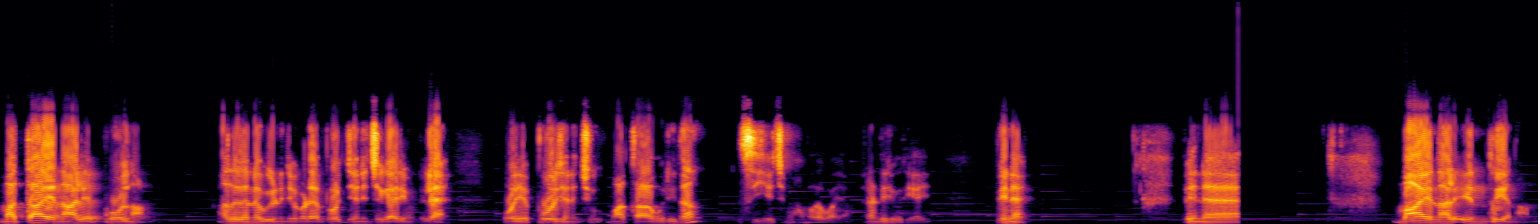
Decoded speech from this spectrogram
മത്ത എന്നാൽ എപ്പോൾ എന്നാണ് അത് തന്നെ വീണ്ടും ഇവിടെ എപ്പോൾ ജനിച്ച കാര്യമുണ്ട് അല്ലെ? അപ്പോൾ എപ്പോൾ ജനിച്ചു? മത്ത ഉലിത സി എച്ച് മുഹമ്മദ് കോയ. രണ്ട് ചോദ്യമായി. പിന്നെ പിന്നെ മാ എന്നാൽ എന്ത് എന്നാണ്?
